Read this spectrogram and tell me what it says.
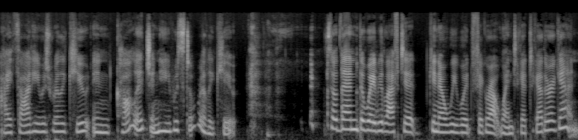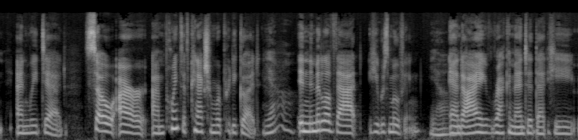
I thought he was really cute in college and he was still really cute. so then the way we left it, you know, we would figure out when to get together again. And we did. So our um, points of connection were pretty good. Yeah. In the middle of that, he was moving. Yeah. And I recommended that he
